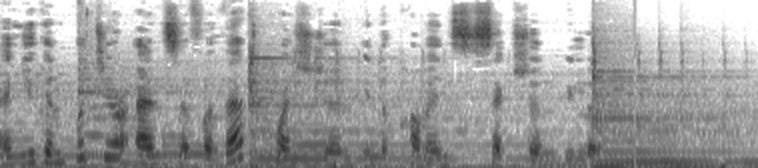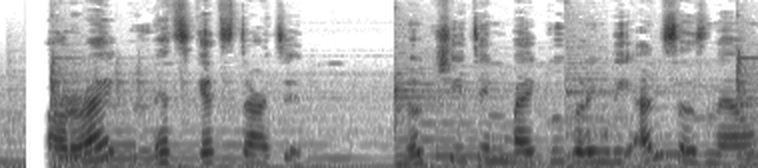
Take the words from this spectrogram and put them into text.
and you can put your answer for that question in the comments section below. Alright, let's get started. No cheating by googling the answers now.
